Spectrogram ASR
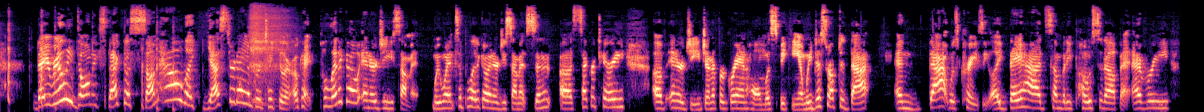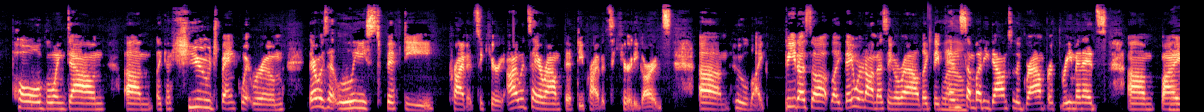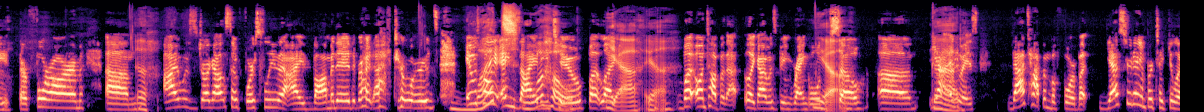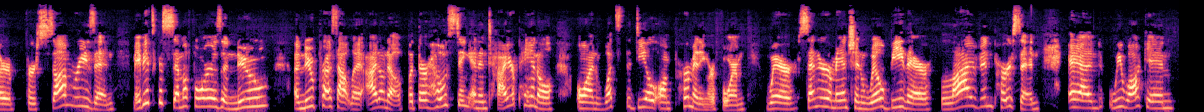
they really don't expect us somehow. Like yesterday in particular. Okay, Politico Energy Summit. We went to Politico Energy Summit. Sen- uh, Secretary of Energy Jennifer Granholm was speaking, and we disrupted that. And that was crazy. Like they had somebody posted up at every pole going down um, like a huge banquet room there was at least 50 private security i would say around 50 private security guards um, who like beat us up like they were not messing around like they wow. pinned somebody down to the ground for three minutes um, by wow. their forearm um, i was drug out so forcefully that i vomited right afterwards it was what? my anxiety Whoa. too but like yeah yeah but on top of that like i was being wrangled yeah. so uh, yeah anyways that's happened before, but yesterday in particular, for some reason, maybe it's because Semafor is a new a new press outlet. I don't know, but they're hosting an entire panel on what's the deal on permitting reform, where Senator Manchin will be there live in person, and we walk in,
